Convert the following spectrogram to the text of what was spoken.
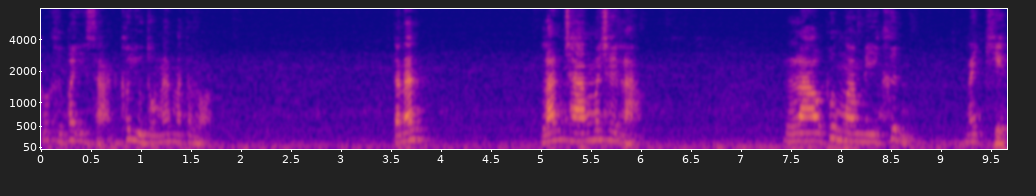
ก็คือภาคอีสานเขาอยู่ตรงนั้นมาตลอด ดังนั้นล้านช้างไม่ใช่ลาวลาวเพิ่งมามีขึ้นในเขต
